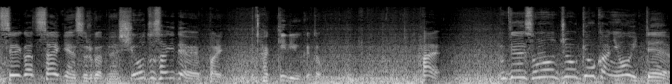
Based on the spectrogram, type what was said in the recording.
生活再建するかってね仕事先だよやっぱり。はっきり言うけど。はい。でその状況下において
